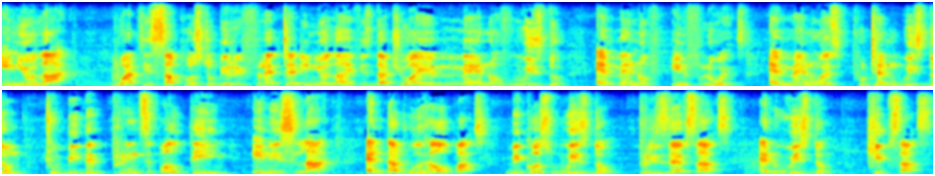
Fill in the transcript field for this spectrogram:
in your life. what is supposed to be reflected in your life is that you are a man of wisdom, a man of influence, a man who has put in wisdom to be the principal thing in his life. And that will help us because wisdom preserves us and wisdom keeps us.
